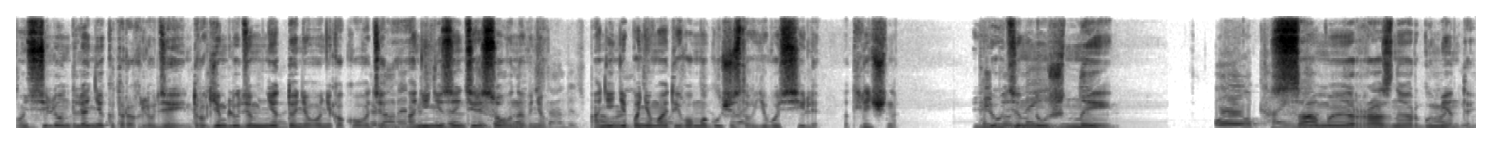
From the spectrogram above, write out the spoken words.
Он силен для некоторых людей, другим людям нет до него никакого дела. Они не заинтересованы в нем. Они не понимают его могущества его силе. Отлично. Людям нужны самые разные аргументы.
